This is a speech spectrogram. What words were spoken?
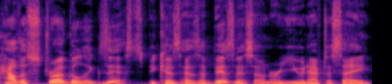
how the struggle exists because as a business owner, you would have to say,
